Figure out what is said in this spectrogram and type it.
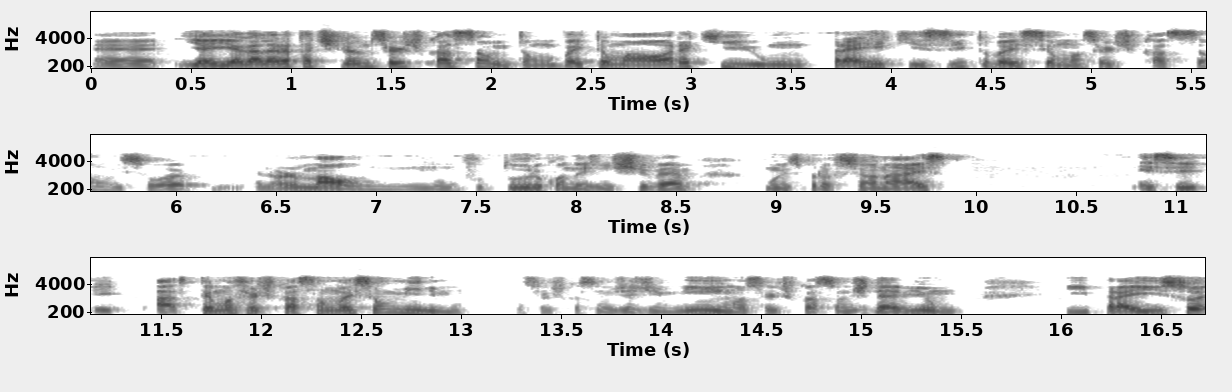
é, e aí a galera está tirando certificação, então vai ter uma hora que um pré-requisito vai ser uma certificação, isso é, é normal, no futuro quando a gente tiver muitos profissionais, esse, ter uma certificação vai ser o mínimo, uma certificação de admin, uma certificação de Dev 1. E para isso,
